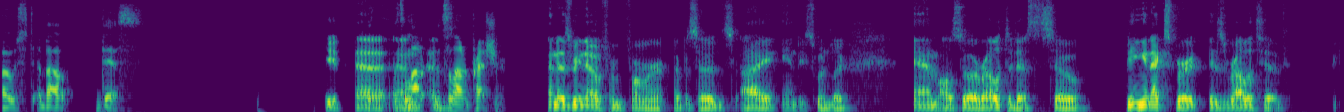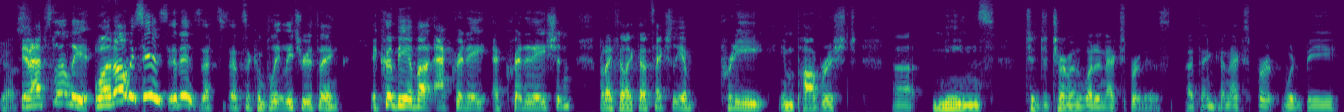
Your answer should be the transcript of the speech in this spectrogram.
most about this. It, uh, that's, a lot of, that's a lot of pressure. And as we know from former episodes, I, Andy Swindler, am also a relativist. So being an expert is relative, I guess. It absolutely well, it always is. It is. That's that's a completely true thing. It could be about accredit accreditation, but I feel like that's actually a pretty impoverished uh, means to determine what an expert is. I think an expert would be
